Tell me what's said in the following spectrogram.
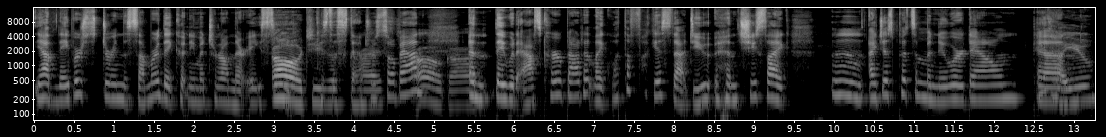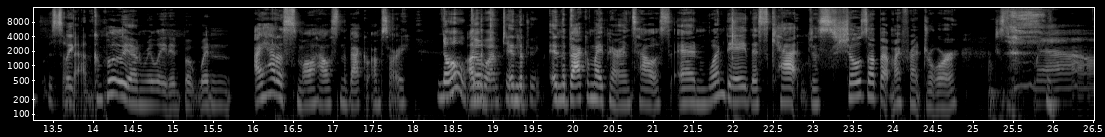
yeah, neighbors during the summer they couldn't even turn on their AC Oh because Jesus! the stench was Christ. so bad. Oh God! And they would ask her about it, like, "What the fuck is that? Do you?" And she's like, mm, "I just put some manure down." Can I tell you, It was so like bad. completely unrelated, but when I had a small house in the back, I'm sorry, No, on go. the, I'm taking in a the drink. in the back of my parents' house, and one day this cat just shows up at my front door, just meow,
